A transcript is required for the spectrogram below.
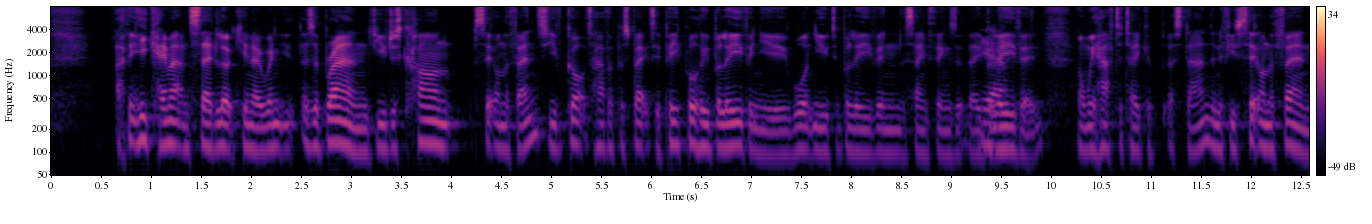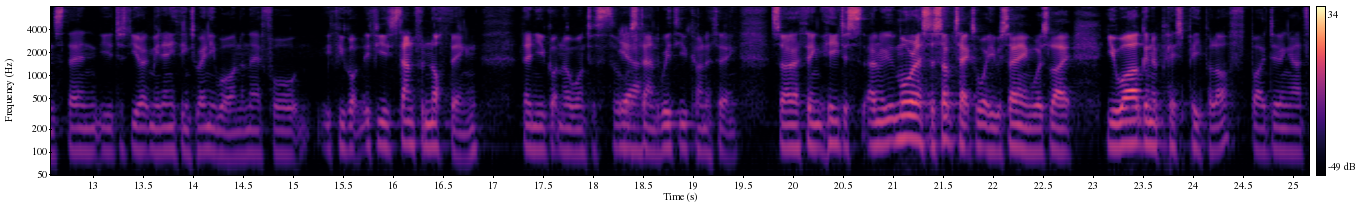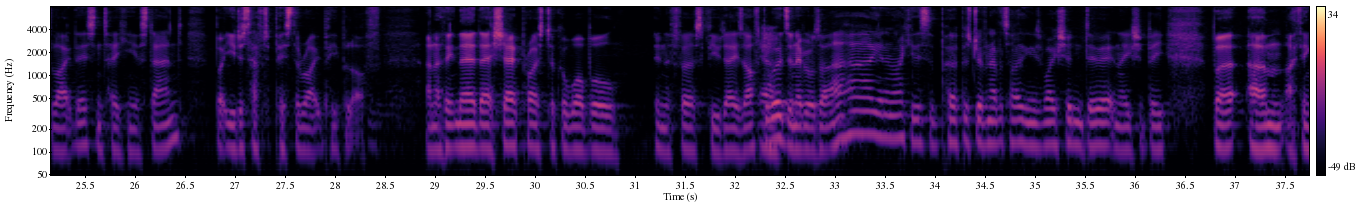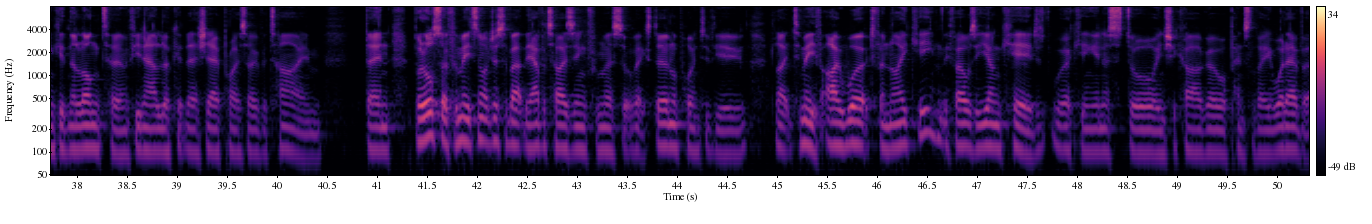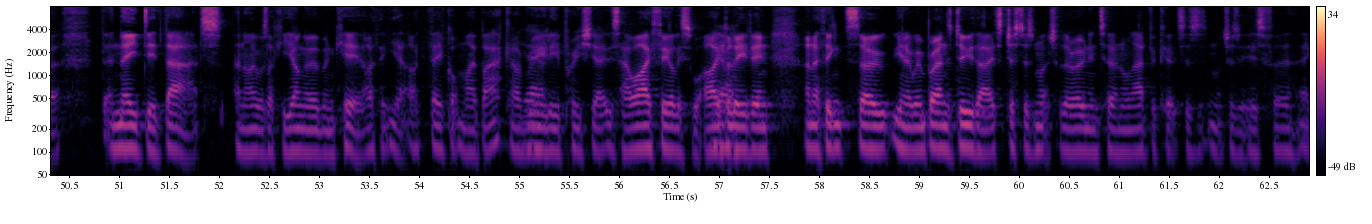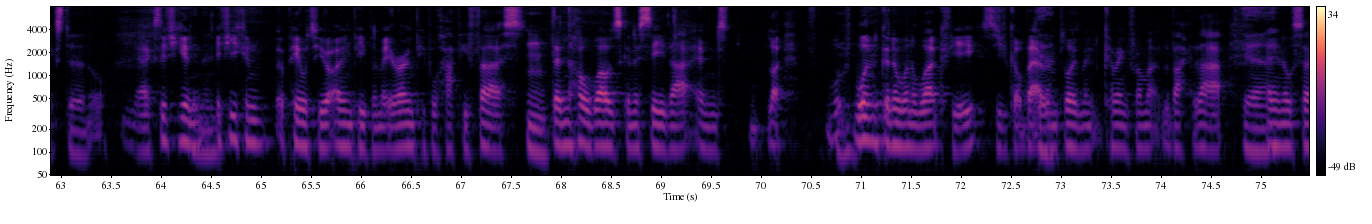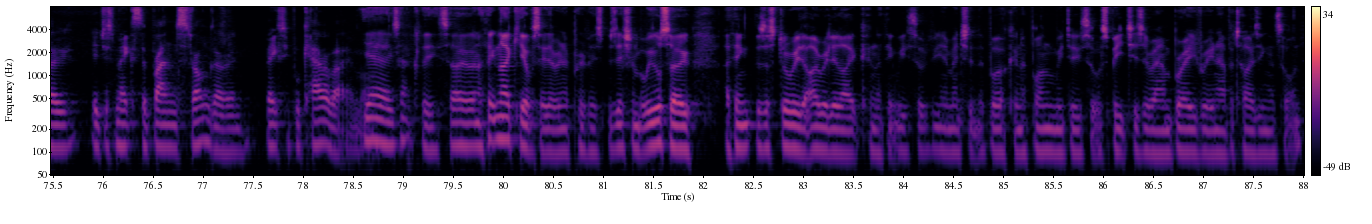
I think he came out and said, "Look, you know, when you, as a brand, you just can't sit on the fence. You've got to have a perspective. People who believe in you want you to believe in the same things that they Yeah. believe in, and we have to take a, a stand. And if you sit on the fence, then you just you don't mean anything to anyone, and therefore, if you got if you stand for nothing, then you've got no one to sort Yeah. of stand with you, kind of thing. So I think he just, I mean, more or less the subtext of what he was saying was like, you are going to piss people off by doing ads like this and taking a stand, but you just have to piss the right people off. And I think their their share price took a wobble in the first few days afterwards, yeah. and everyone's like, ah, you know, Nike, this is a purpose-driven advertising. This is why you shouldn't do it, and they should be. But um, I think in the long term, if you now look at their share price over time, then but also for me it's not just about the advertising from a sort of external point of view like to me if i worked for nike if i was a young kid working in a store in chicago or pennsylvania whatever and they did that and i was like a young urban kid i think yeah I, they've got my back i yeah. really appreciate this how i feel this is what i yeah. believe in and i think so you know when brands do that it's just as much for their own internal advocates as much as it is for external yeah because if you can you know. if you can appeal to your own people and make your own people happy first mm. then the whole world's going to see that and like one going to want to work for you, so you've got better yeah. employment coming from at the back of that. Yeah. And then also it just makes the brand stronger and makes people care about it more. Yeah, exactly. So, and I think Nike obviously they're in a privileged position, but we also I think there's a story that I really like, and I think we sort of you know mentioned in the book and upon we do sort of speeches around bravery and advertising and so on,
